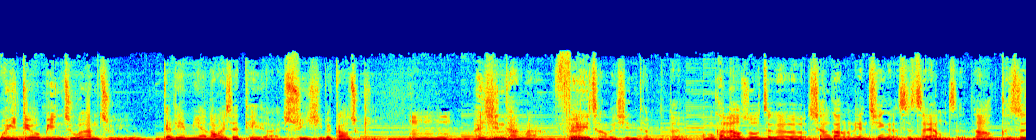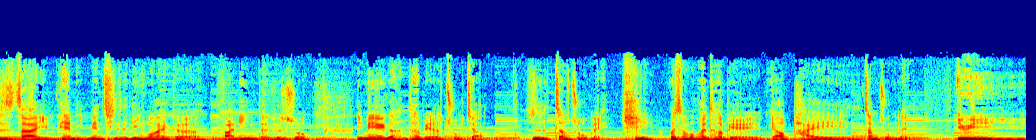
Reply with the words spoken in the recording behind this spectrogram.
为着民主和自由，把连命拢会使提来，随时被搞出去。嗯嗯，很心疼啊，非常的心疼。对我们看到说这个香港的年轻人是这样子，然后可是，在影片里面，其实另外一个反映的就是说，里面有一个很特别的主角是郑竹美。是为什么会特别要拍郑竹美？因为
